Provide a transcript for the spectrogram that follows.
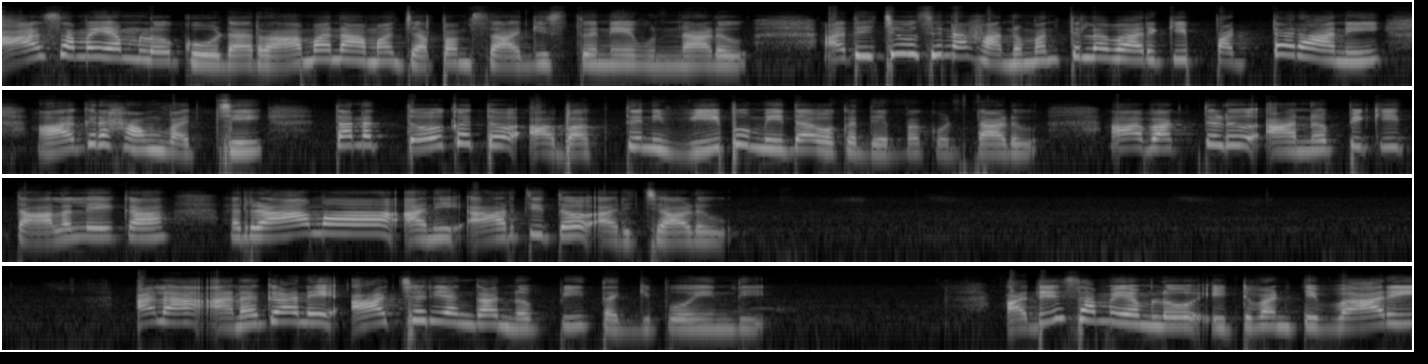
ఆ సమయంలో కూడా రామనామ జపం సాగిస్తూనే ఉన్నాడు. అది చూసిన హనుమంతుల వారికి పట్టరాని ఆగ్రహం వచ్చి తన తోకతో ఆ భక్తుని వీపు మీద ఒక దెబ్బ కొట్టాడు. ఆ భక్తుడు ఆ నొప్పికి తాళలేక రామ అని ఆర్తితో అరిచాడు. అలా అనగానే ఆశ్చర్యంగా నొప్పి తగ్గిపోయింది. అదే సమయంలో ఇటువంటి వారి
